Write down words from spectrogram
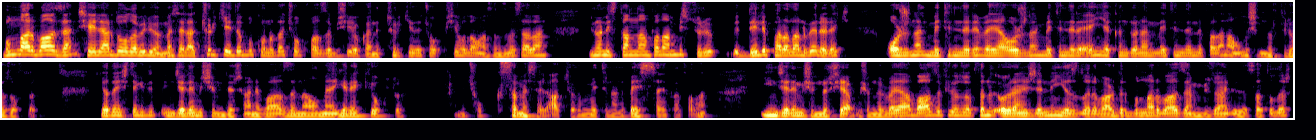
Bunlar bazen şeylerde olabiliyor. Mesela Türkiye'de bu konuda çok fazla bir şey yok. Hani Türkiye'de çok bir şey bulamazsınız. Mesela ben Yunanistan'dan falan bir sürü deli paralar vererek orijinal metinleri veya orijinal metinlere en yakın dönem metinlerini falan almışımdır filozofların. Ya da işte gidip incelemişimdir. Hani bazılarını almaya gerek yoktu. Hani çok kısa mesela atıyorum metin hani 5 sayfa falan. İncelemişimdir, şey yapmışımdır. Veya bazı filozofların öğrencilerinin yazıları vardır. Bunlar bazen müzayedede satılır.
